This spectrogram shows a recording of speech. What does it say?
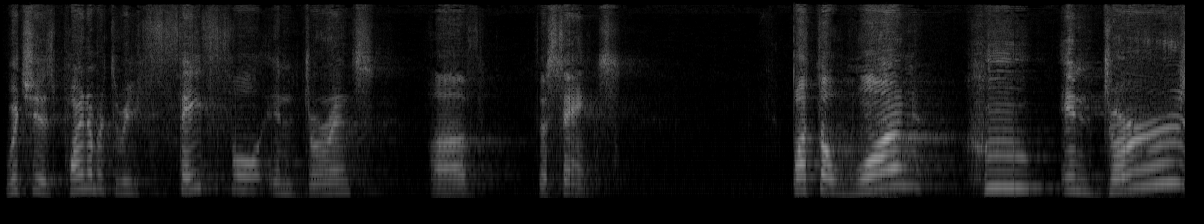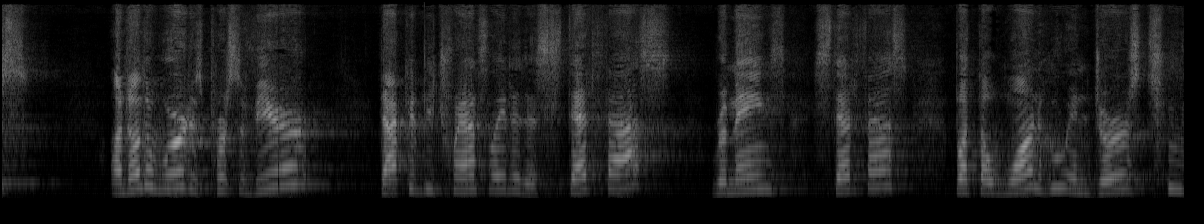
Which is point number three faithful endurance of the saints. But the one who endures, another word is persevere. That could be translated as steadfast, remains steadfast. But the one who endures to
